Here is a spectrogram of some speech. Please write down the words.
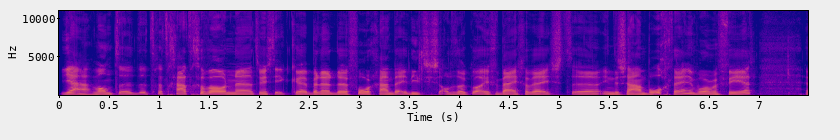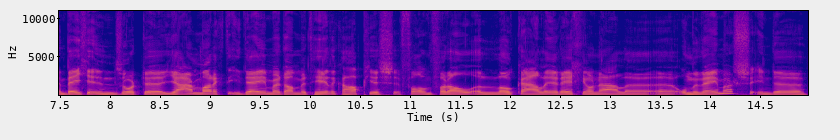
Ja, want eh, het, het gaat gewoon, eh tenminste ik eh, ben er de voorgaande edities altijd ook wel even bij geweest. in de Zaanbocht, hè, in Wormerveer. Een beetje een soort jaarmarkt-idee, maar dan met heerlijke hapjes van vooral lokale en regionale ondernemers in de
